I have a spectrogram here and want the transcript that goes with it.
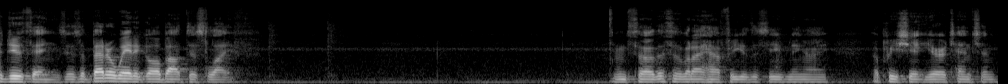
to do things. There's a better way to go about this life. And so this is what I have for you this evening. I appreciate your attention.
